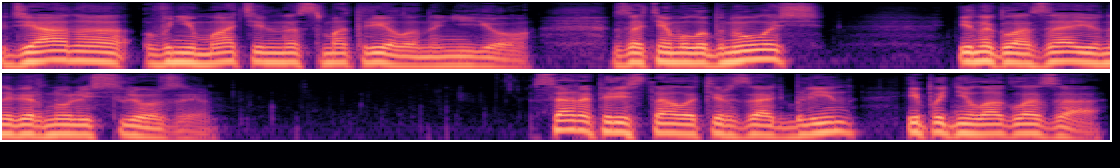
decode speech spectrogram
Диана внимательно смотрела на нее, затем улыбнулась, и на глаза ее навернулись слезы. Сара перестала терзать блин и подняла глаза.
